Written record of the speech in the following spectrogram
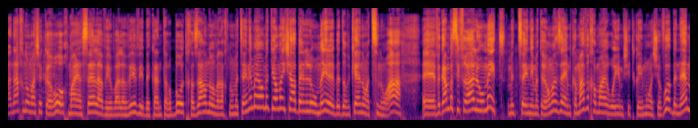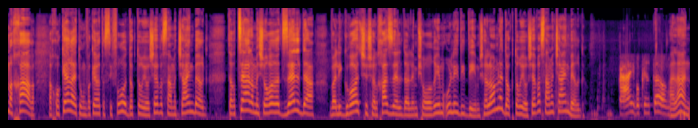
אנחנו, מה שכרוך, מאיה סלע ויובל אביבי בכאן תרבות, חזרנו ואנחנו מציינים היום את יום האישה הבינלאומי בדרכנו הצנועה, אה, וגם בספרייה הלאומית מציינים את היום הזה עם כמה וכמה אירועים שהתקיימו השבוע, ביניהם מחר החוקרת ומבקרת הספרות, דוקטור יושבה סמת שיינברג, תרצה על המשוררת זלדה ועל איגרות ששלחה זלדה למשוררים ולידידים. שלום לדוקטור יושבה סמת שיינברג. היי, בוקר טוב. אהלן.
